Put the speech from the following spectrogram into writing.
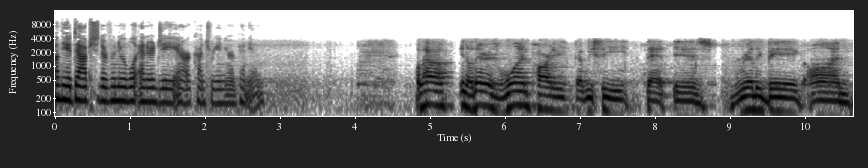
on the adoption of renewable energy in our country, in your opinion? Well, uh, you know, there is one party that we see that is really big on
